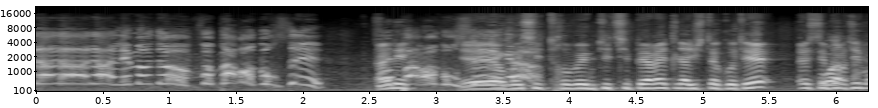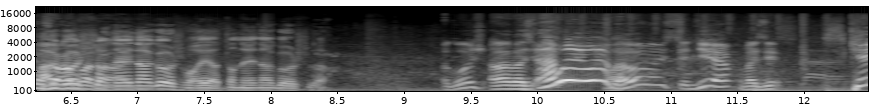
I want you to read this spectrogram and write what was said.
non, non, non, les modos, faut pas rembourser. Allez. pas rembourser, Et les on va essayer de trouver une petite supérette là juste à côté. Et c'est Ouais, parti pour faire un gauche, bras. t'en as une à gauche, regarde, t'en as une à gauche là. À gauche Ah, vas-y. Ah, ouais, ouais, bah ouais, ouais, c'est le dire. Vas-y. Skinny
